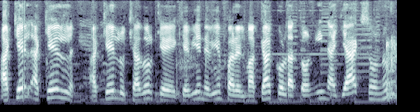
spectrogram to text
Aquel, aquel, aquel luchador que, que viene bien para el macaco, la Tonina Jackson, ¿no?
